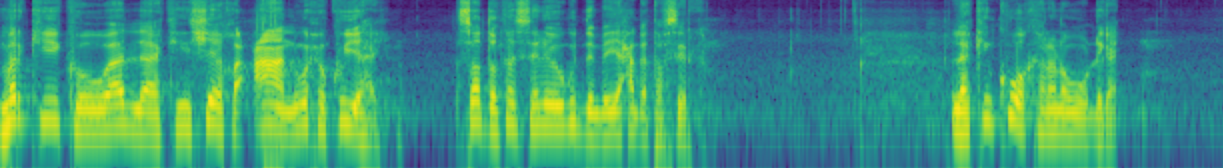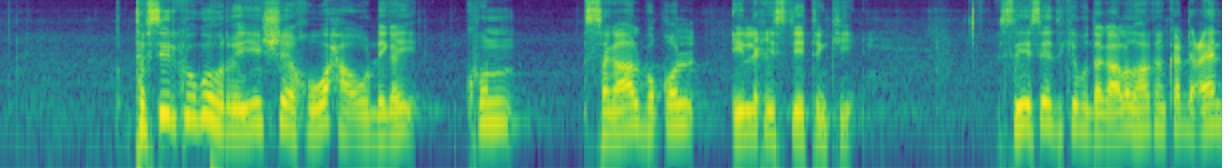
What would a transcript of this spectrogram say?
Markii koowaad laakiin sheekhu caan wuxuu ku yahay soddonka sane ee ugu dambeeyey xagga tafsiirka. Laakiin kuwa kalena wuu dhigay. Tafsiirkii ugu horreeyey sheekhu waxa uu dhigay kun sagaal boqol iyo lix iyo siddeetankii siddeetankii buu dagaaladu halkan ka dhaceen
